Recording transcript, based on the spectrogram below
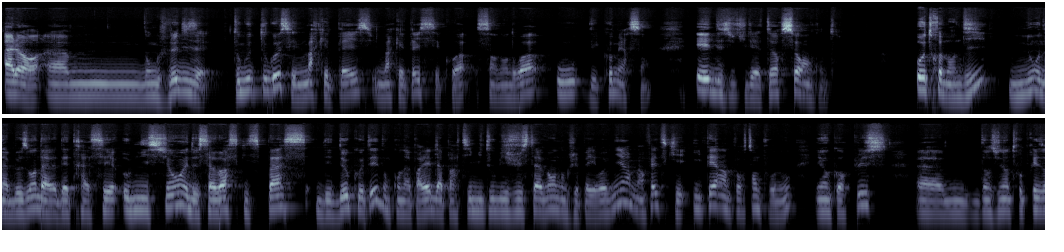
Alors, euh, donc je le disais, Too Good To Go, c'est une marketplace. Une marketplace, c'est quoi? C'est un endroit où des commerçants et des utilisateurs se rencontrent. Autrement dit, nous, on a besoin d'être assez omniscient et de savoir ce qui se passe des deux côtés. Donc, on a parlé de la partie B2B juste avant, donc je ne vais pas y revenir. Mais en fait, ce qui est hyper important pour nous, et encore plus dans une entreprise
